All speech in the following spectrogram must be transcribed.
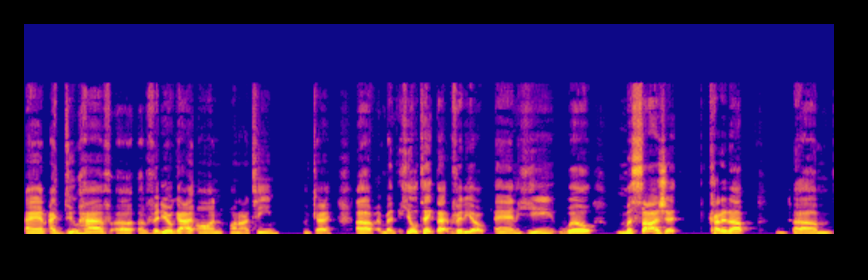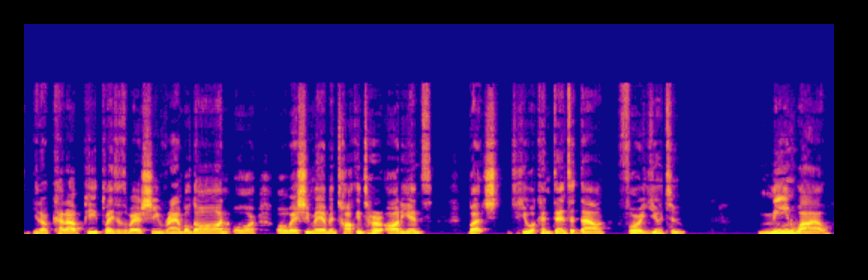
and I do have a, a video guy on, on our team. Okay. Uh, but he'll take that video and he will massage it, cut it up, um, you know, cut out places where she rambled on or or where she may have been talking to her audience, but sh- he will condense it down for YouTube. Meanwhile,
